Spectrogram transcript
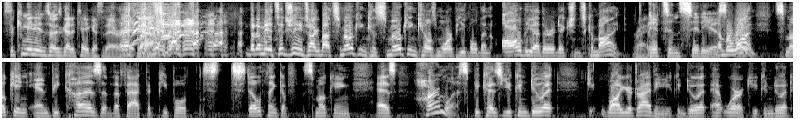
So comedians always got to take us there, right? yeah. but I mean, it's interesting to talk about smoking because smoking kills more people than all the other addictions combined. Right. It's insidious. Number I- one. smoking, and because of the fact that people s- still think of smoking as harmless, because you can do it d- while you're driving. You can do it at work. You can do it.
